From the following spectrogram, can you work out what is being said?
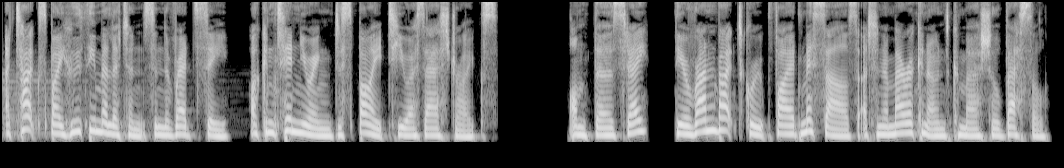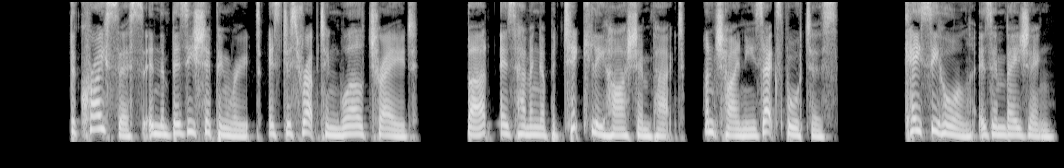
Attacks by Houthi militants in the Red Sea are continuing despite US airstrikes. On Thursday, the Iran backed group fired missiles at an American owned commercial vessel. The crisis in the busy shipping route is disrupting world trade, but is having a particularly harsh impact on Chinese exporters. Casey Hall is in Beijing.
